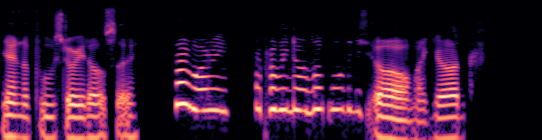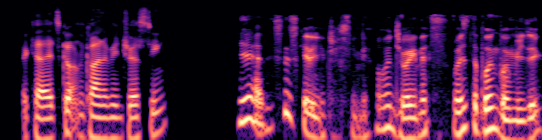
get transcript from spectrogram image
You don't know the full story at all, so. Don't worry. I probably know a lot more than you. Oh my god. Okay, it's gotten kind of interesting. Yeah, this is getting interesting now. I'm enjoying this. Where's the boing boing music?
